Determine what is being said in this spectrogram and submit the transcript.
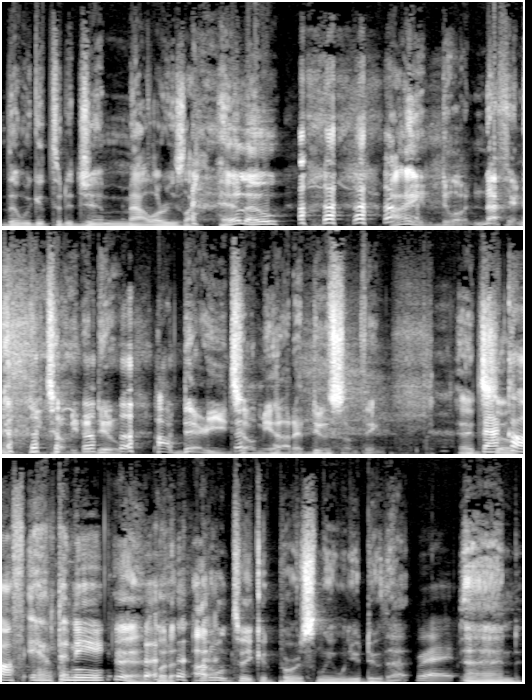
Then we get to the gym. Mallory's like, "Hello, I ain't doing nothing. You tell me to do. How dare you tell me how to do something?" And Back so- off, Anthony. yeah, but I don't take it personally when you do that. Right. And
